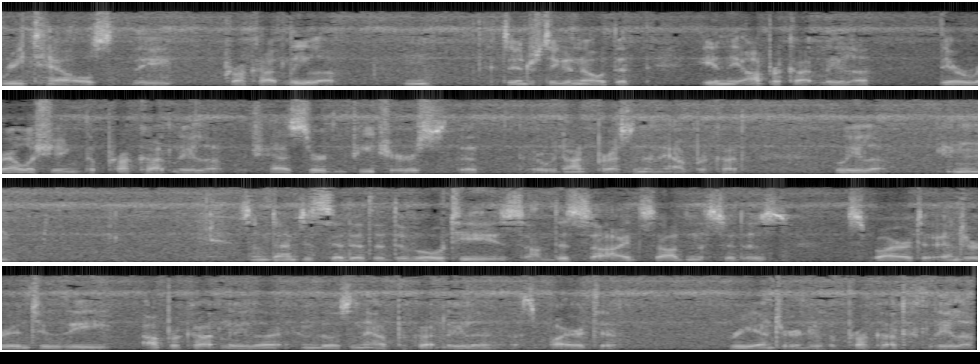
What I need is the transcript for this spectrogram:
retells the Prakat Leela. Hmm? It's interesting to note that in the Aprakat Leela, they're relishing the Prakat Leela, which has certain features that were not present in the Aprakat Leela. Hmm. Sometimes it's said that the devotees on this side, sadhana siddhas, aspire to enter into the aprakat Leela, and those in the aprakat Leela aspire to re-enter into the Prakat Leela.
